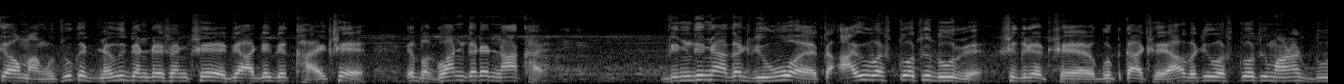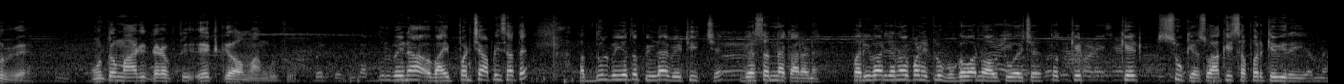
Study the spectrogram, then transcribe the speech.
કહેવા માગું છું કે નવી જનરેશન છે જે આજે જે ખાય છે, એ ભગવાન કરે ના ખાય. જિંદગીને અગર જીવવું હોય તો આવી વસ્તુઓથી દૂર રહે. સિગરેટ છે, ગુટકા છે, આ બધી વસ્તુઓથી માણસ દૂર રહે. હું તો મારી તરફથી એ જ કહેવા માંગુ છું. બિલકુલ. અબ્દુલભાઈના વાઇફ પણ છે આપણી સાથે. અબ્દુલભાઈએ તો પીડા વેઠી જ છે વ્યસનના કારણે. પરિવારજનો પણ એટલું ભોગવવાનું આવતું હોય છે. તો કેટ કેટ શું કહેશો? આખી સફર કેવી રહી એમને?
